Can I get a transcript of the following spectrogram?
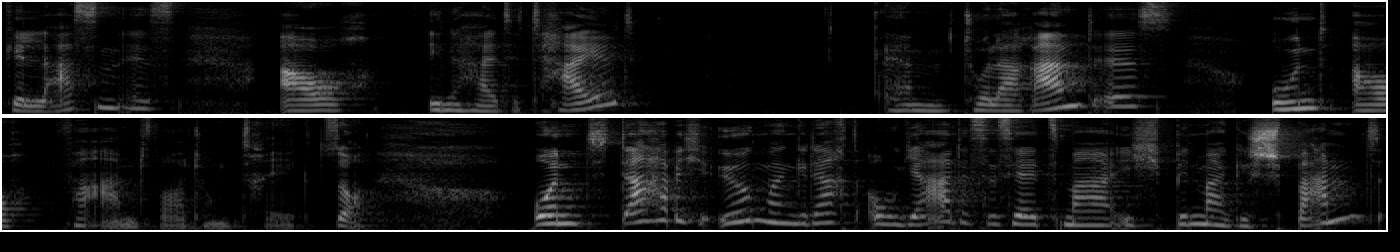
gelassen ist, auch Inhalte teilt, ähm, tolerant ist und auch Verantwortung trägt. So. Und da habe ich irgendwann gedacht, oh ja, das ist ja jetzt mal, ich bin mal gespannt,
